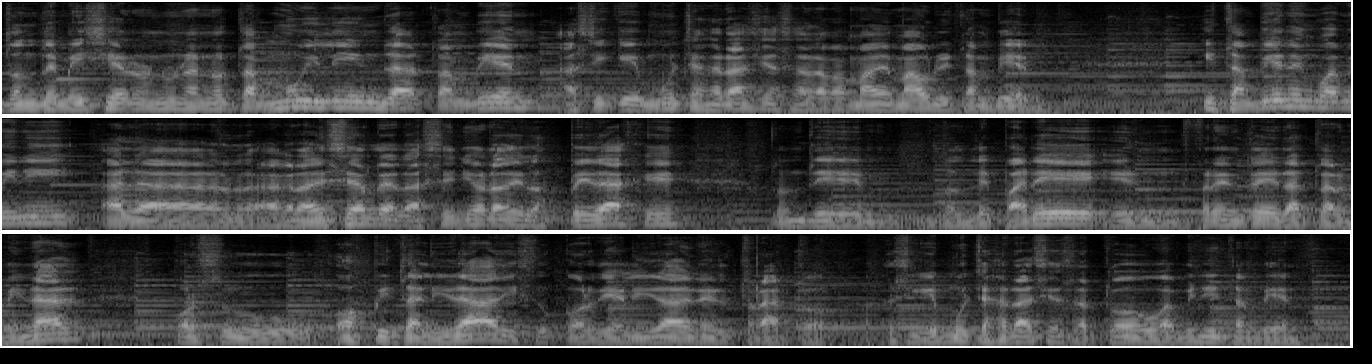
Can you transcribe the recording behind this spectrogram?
donde me hicieron una nota muy linda también, así que muchas gracias a la mamá de Mauri también. Y también en Guaminí, agradecerle a la señora del hospedaje, donde, donde paré en frente de la terminal, por su hospitalidad y su cordialidad en el trato. Así que muchas gracias a todo Guaminí también.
